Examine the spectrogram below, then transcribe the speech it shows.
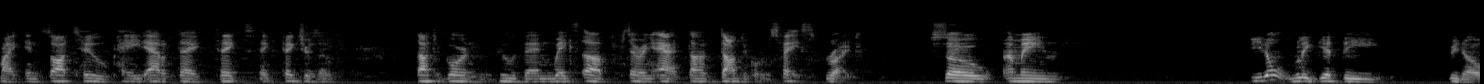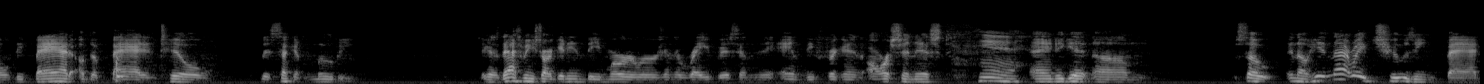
like in Saw Two paid to take take to take pictures of Dr. Gordon, who then wakes up staring at Dr. Gordon's face. Right. So I mean, you don't really get the you know the bad of the bad until the second movie. Because that's when you start getting the murderers and the rapists and the and the friggin' arsonist. Yeah, and you get um so you know he's not really choosing bad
